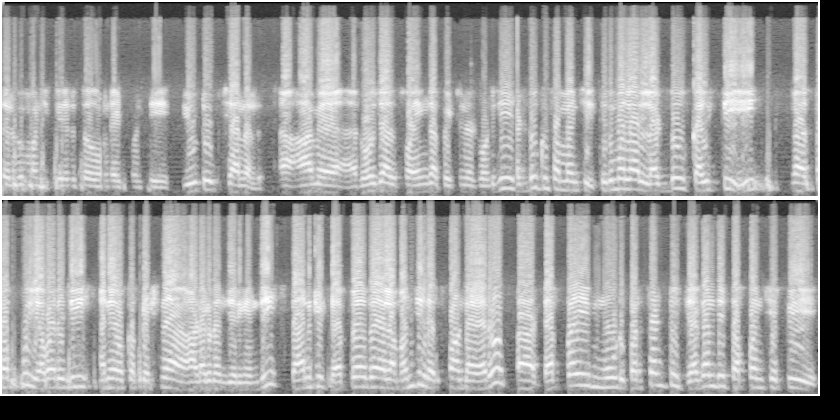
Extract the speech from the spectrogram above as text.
సెల్వమణి పేరుతో ఉండేటువంటి యూట్యూబ్ ఛానల్ ఆమె రోజా స్వయంగా పెట్టినటువంటిది. లడ్డూకు సంబంధించి తిరుమల లడ్డు కల్తీ తప్పు ఎవరిది అనే ఒక ప్రశ్న అడగడం జరిగింది. దానికి డెబ్బై వేల మంది రెస్పాండ్ అయ్యారు. డెబ్బై మూడు పర్సెంట్ జగన్ ది తప్పని చెప్పి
